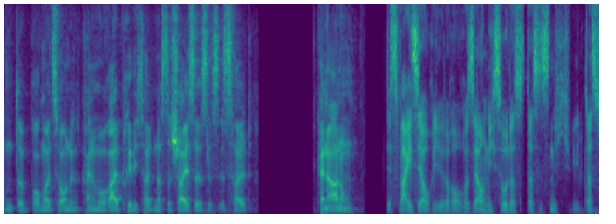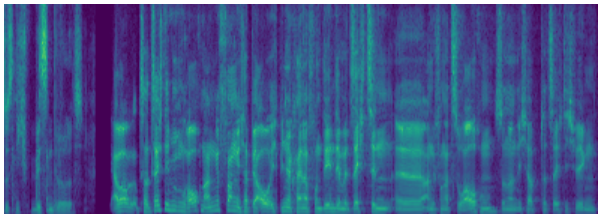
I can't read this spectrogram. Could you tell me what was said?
und da brauchen wir jetzt auch keine Moralpredigt halten, dass das scheiße ist. Es ist halt, keine Ahnung. Das weiß ja auch jeder Raucher. Es ist ja auch nicht so, dass, dass, es nicht, dass du es nicht wissen würdest. Aber tatsächlich mit dem Rauchen angefangen. Ich habe ja auch, ich bin ja keiner von denen, der mit 16 äh, angefangen hat zu rauchen, sondern ich habe tatsächlich wegen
